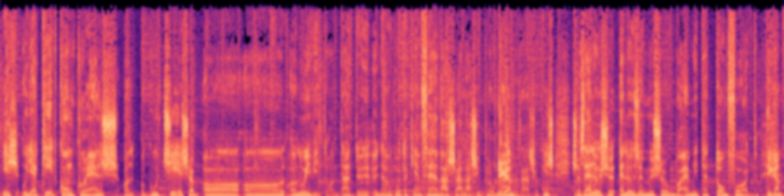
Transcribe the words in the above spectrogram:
és ugye két konkurens, a, a Gucci és a, a, a, a Louis Vuitton, tehát ő, ő náluk voltak ilyen felvásárlási próbálkozások is, és az előső, előző műsorunkban említett Tom Ford Igen.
